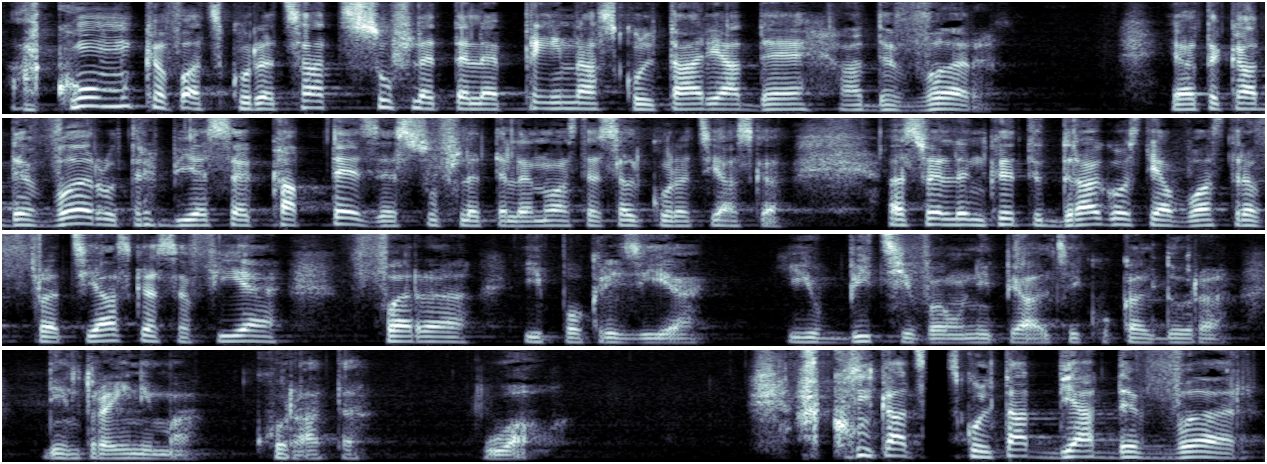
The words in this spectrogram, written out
Acum că v-ați curățat sufletele prin ascultarea de adevăr. Iată că adevărul trebuie să capteze sufletele noastre, să-l curățească, astfel încât dragostea voastră frățiască să fie fără ipocrizie. Iubiți-vă unii pe alții cu căldură dintr-o inimă curată. Wow! Acum că ați ascultat de adevăr,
